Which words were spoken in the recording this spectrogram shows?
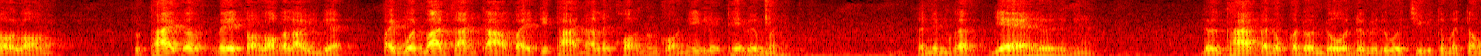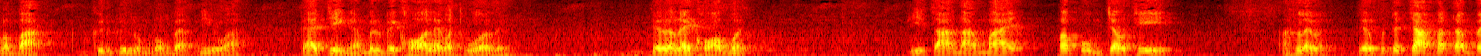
ต่อรอง สุดท้ายก็ไม่ได้ต่อรองกับเราอย่างเดียวไปบนบานสารกล่าวไปทิฏฐานอะไรขอนู่นขอนี่เละเทะไปหมดตอนนี้มันก็แย่เลยตอนนี้เดินทางกระดกกระโดนโดดโดยไม่รู้ว่าชีวิตทำไมต้องลำบากขึ้นขึ้นลงลงแบบนี้วะแต่จริงอะไม่รู้ไปขออะไรมาทั่วเลย จออะไรขอหมดผีสางนางไม้ พระภูมิเจ้าที่อะไรเจอพุทธเจ้าประทับไป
